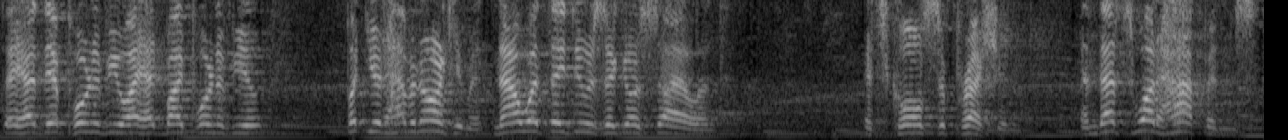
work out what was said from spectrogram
they had their point of view, I had my point of view. But you'd have an argument. Now what they do is they go silent. It's called suppression. And that's what happens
